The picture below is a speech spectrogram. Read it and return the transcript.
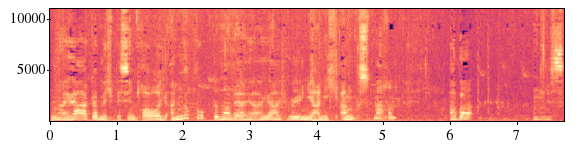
naja, hat er mich ein bisschen traurig angeguckt und dann hat er, ja, ja, ich will ihn ja nicht Angst machen, aber es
